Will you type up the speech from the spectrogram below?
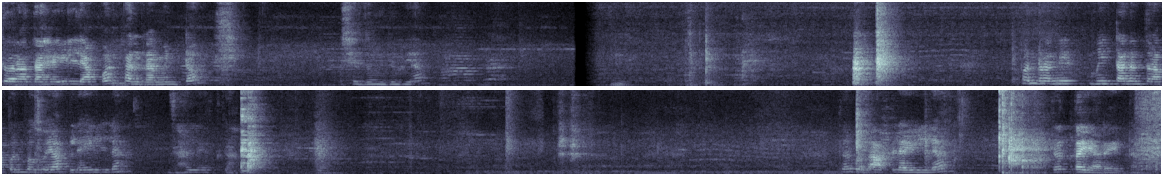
तर आता ह्या इडल्या आपण पंधरा मिनटं शिजवून घेऊया. पंधरा मिनिटानंतर आपण बघूया आपल्या इडल्या झाल्यात का. तर बघा आपल्या इडल्या तर तयार येतात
